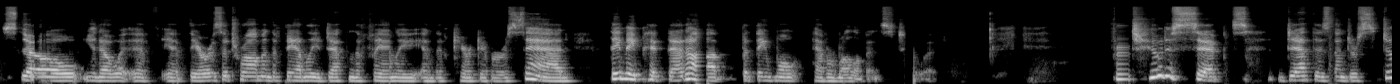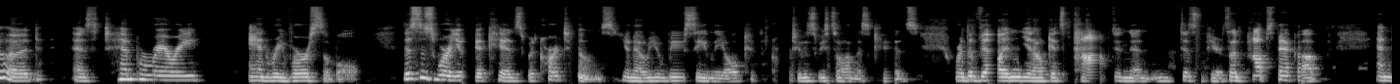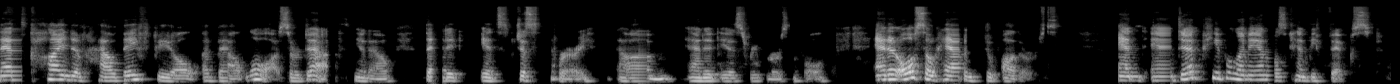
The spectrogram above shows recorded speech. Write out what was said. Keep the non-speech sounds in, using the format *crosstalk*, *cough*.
So, you know, if, if there is a trauma in the family, a death in the family, and the caregiver is sad, they may pick that up, but they won't have a relevance to it. From two to six, death is understood as temporary and reversible. This is where you get kids with cartoons. You know, you we've seen the old cartoons we saw them as kids, where the villain, you know, gets popped and then disappears and pops back up and that's kind of how they feel about loss or death you know that it it's just temporary um, and it is reversible. And it also happens to others. And and dead people and animals can be fixed.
